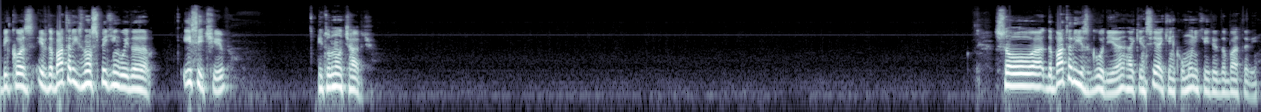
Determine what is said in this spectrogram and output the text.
Because if the battery is not speaking with the EC chip, it will not charge. So uh, the battery is good, yeah? I can see I can communicate with the battery.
